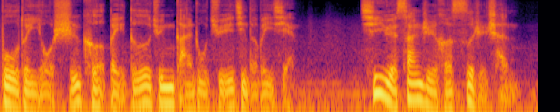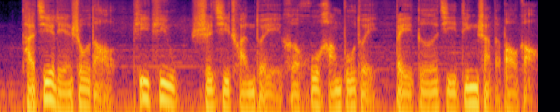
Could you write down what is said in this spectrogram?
部队有时刻被德军赶入绝境的危险。七月三日和四日晨。他接连收到 PQ 十七船队和护航部队被德机盯上的报告，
